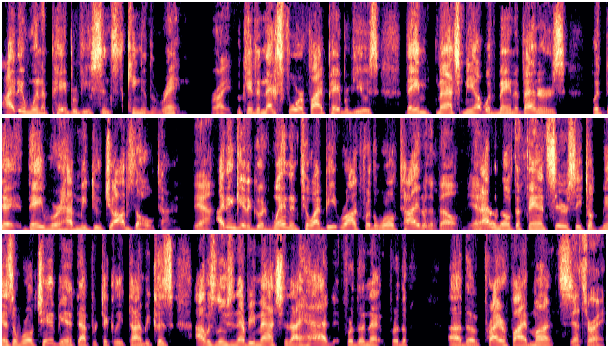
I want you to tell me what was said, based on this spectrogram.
I didn't win a pay per view since King of the Ring. Right. Okay. The next four or five pay per views, they matched me up with main eventers, but they, they were having me do jobs the whole time. Yeah. I didn't get a good win until I beat Rock for the world title. For the belt. Yeah. And I don't know if the fans seriously took me as a world champion at that particular time because I was losing every match that I had for the ne- for the uh, the prior five months. That's right.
